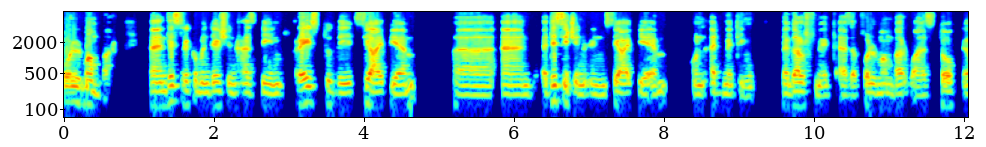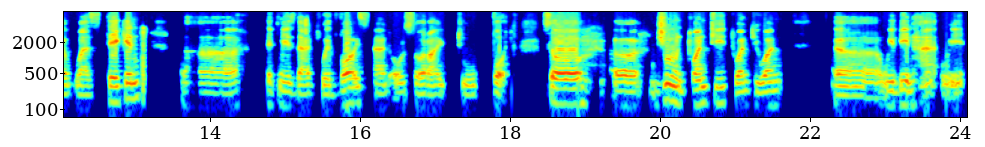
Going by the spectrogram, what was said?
full member. And this recommendation has been raised to the CIPM uh, and a decision in CIPM on admitting the GulfMet as a full member was, talk, uh, was taken. It means that with voice and also right to vote. So uh, June 2021, uh, we've been we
